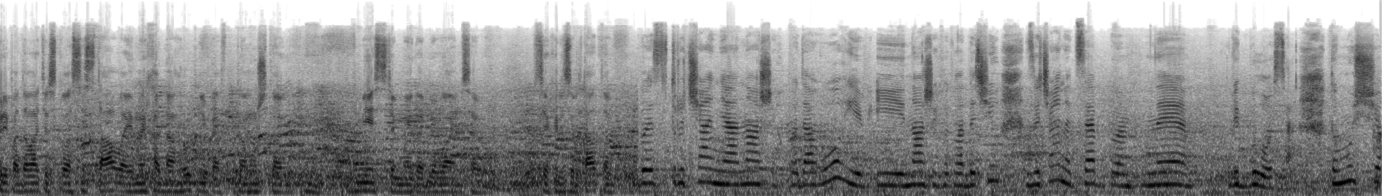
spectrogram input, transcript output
преподавательского состава, и моих одногруппников, потому что ну, вместе мы добиваемся всех результатов. Без втручання наших педагогів і наших викладачів, звичайно, це б не відбулося, тому що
